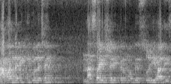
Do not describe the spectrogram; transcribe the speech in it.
রামান নবী কি বলেছেন? নাসাই শরীফের মধ্যে সহি হাদিস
